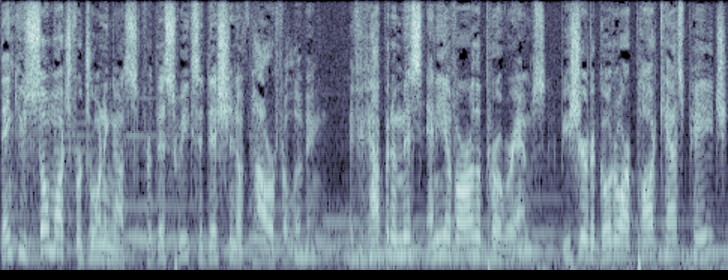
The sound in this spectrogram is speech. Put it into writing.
Thank you so much for joining us for this week's edition of Power for Living. If you happen to miss any of our other programs, be sure to go to our podcast page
